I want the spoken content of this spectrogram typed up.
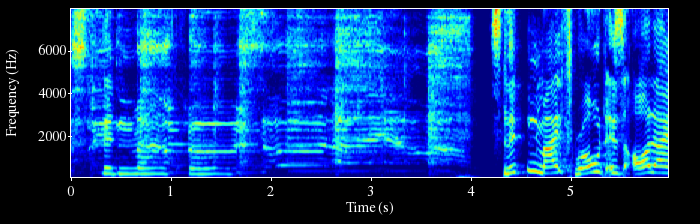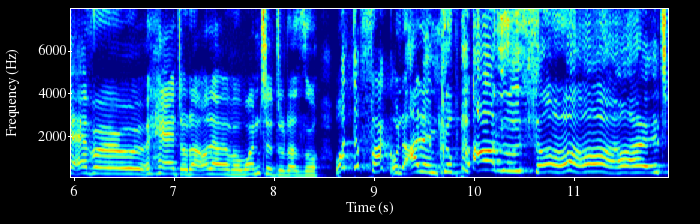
Slitten my throat. Slitten my throat is all I ever had oder all I ever wanted oder so. What the fuck? Und alle im Club. Other side.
